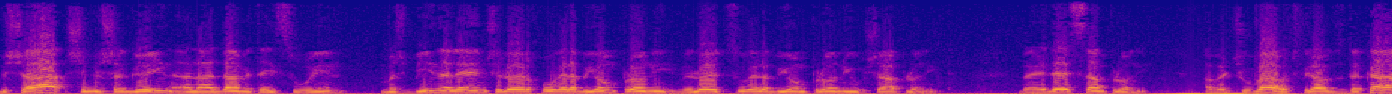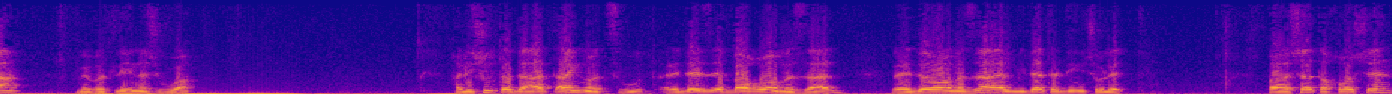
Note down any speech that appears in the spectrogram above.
בשעה שמשגרין על האדם את האיסורים, משביעין עליהם שלא ילכו אלא ביום פלוני, ולא יצאו אלא ביום פלוני ובשעה פלונית, ועל ידי סם פלוני. אבל תשובה ותפילה וצדקה מבטלין השבועה. חלישות הדעת, היינו עצבות, על ידי זה בא רוע מזל, ועל ידי רוע מזל מידת הדין שולט. פרשת החושן,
